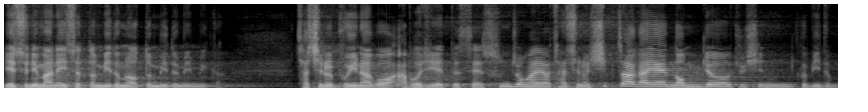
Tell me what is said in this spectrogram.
예수님 안에 있었던 믿음은 어떤 믿음입니까? 자신을 부인하고 아버지의 뜻에 순종하여 자신을 십자가에 넘겨주신 그 믿음,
